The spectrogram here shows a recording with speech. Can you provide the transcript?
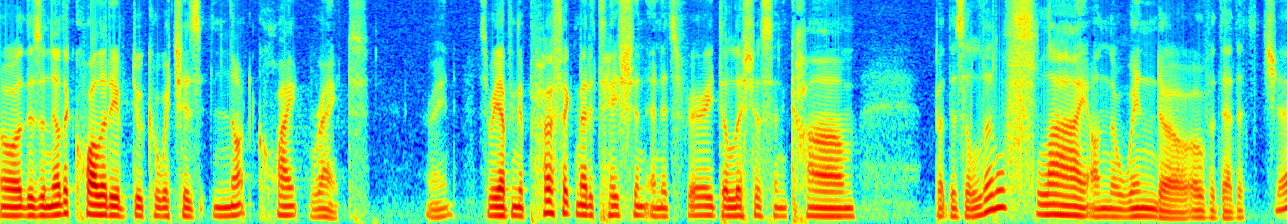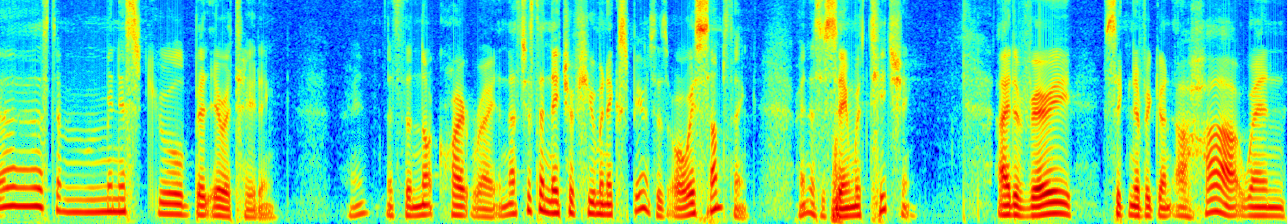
Or there's another quality of dukkha which is not quite right, right? So we're having the perfect meditation and it's very delicious and calm, but there's a little fly on the window over there that's just a minuscule bit irritating. Right? That's the not quite right. And that's just the nature of human experience. There's always something. Right? That's the same with teaching. I had a very significant aha when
